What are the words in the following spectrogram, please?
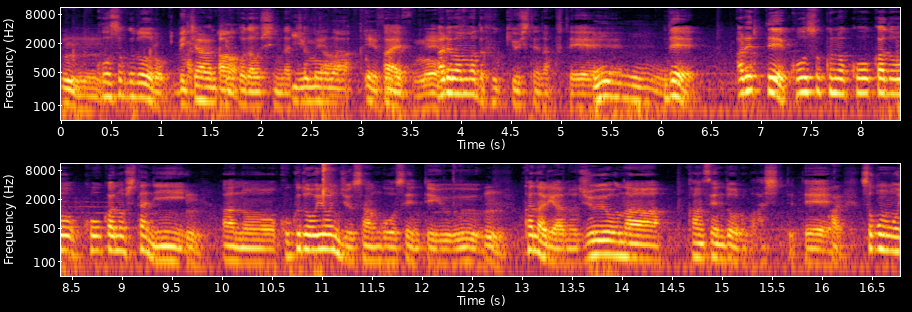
うん高速道路べちゃーんと横倒しになっちゃった、有名な映像ですね、あれはまだ復旧してなくおてー。であれって高速の高架道高架の下に、うん。あの国道43号線っていう、うん。かなりあの重要な幹線道路が走ってて、はい。そこも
